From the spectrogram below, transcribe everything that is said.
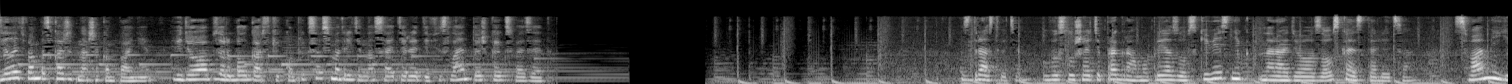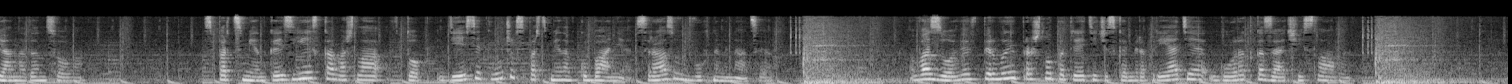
сделать, вам подскажет наша компания. Видеообзор болгарских комплексов смотрите на сайте reddefisline.xyz. Здравствуйте! Вы слушаете программу «Приазовский вестник» на радио «Азовская столица». С вами Яна Донцова. Спортсменка из Ейска вошла в топ-10 лучших спортсменов Кубани сразу в двух номинациях. В Азове впервые прошло патриотическое мероприятие «Город казачьей славы».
